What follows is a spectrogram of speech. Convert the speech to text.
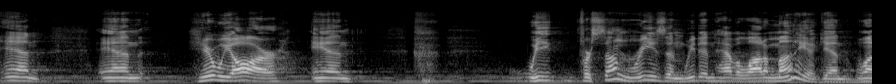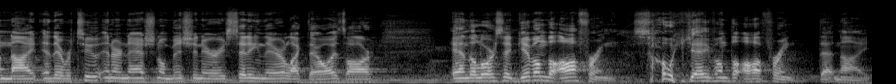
And, and here we are, and we, for some reason, we didn't have a lot of money again one night, and there were two international missionaries sitting there like they always are. And the Lord said, Give them the offering. So we gave them the offering that night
